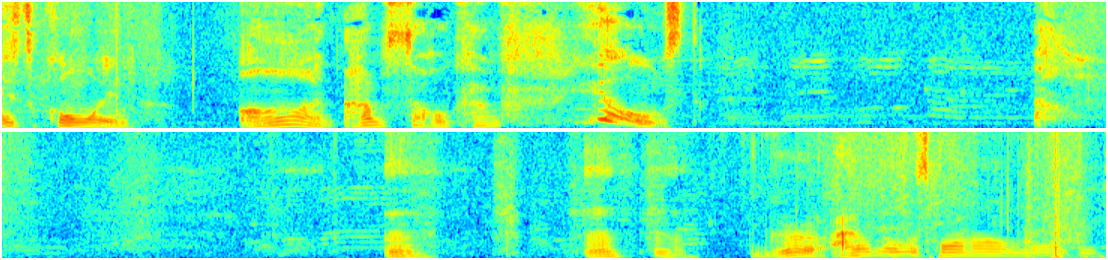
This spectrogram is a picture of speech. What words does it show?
is going on? I'm so confused. Mm. Mm, mm. Girl, I don't know what's going on, man.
